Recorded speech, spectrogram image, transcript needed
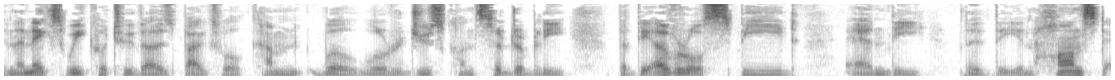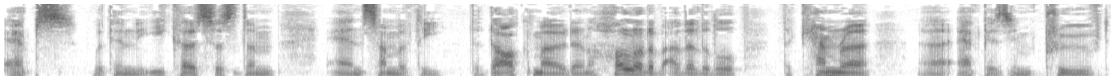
In the next week or two, those bugs will come, will, will reduce considerably, but the overall speed and the the, the enhanced apps within the ecosystem and some of the, the dark mode and a whole lot of other little, the camera uh, app is improved.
